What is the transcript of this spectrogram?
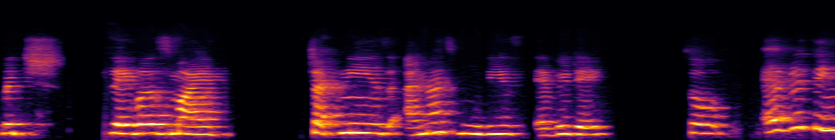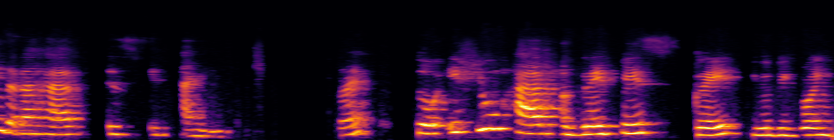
which flavors my chutneys and my smoothies every day. So everything that I have is in hanging right? So if you have a great pace, great, you will be growing,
